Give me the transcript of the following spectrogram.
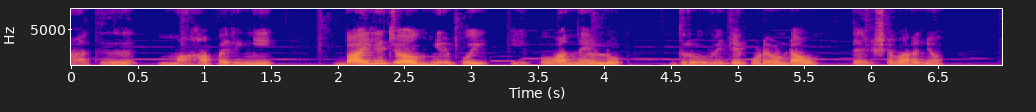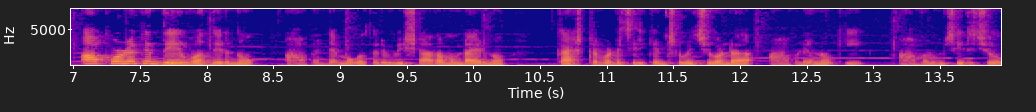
അത് മഹ പരിങ്ങി. ബയ്യ ജോഗിങ്ങിന് പോയി. ഇപ്പോൾ വന്നേ ഉള്ളൂ. ധ്രുവിന്റെ കൂടെ ഉണ്ടാവും ദക്ഷ പറഞ്ഞു. അപ്പോഴേക്കും ദേവ് വന്നിരുന്നു. അവന്റെ മുഖത്തൊരു വിഷാദമുണ്ടായിരുന്നു കഷ്ടപ്പെട്ട് ചിരിക്കാൻ ശ്രമിച്ചുകൊണ്ട് അവളെ നോക്കി. അവളും ചിരിച്ചു.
